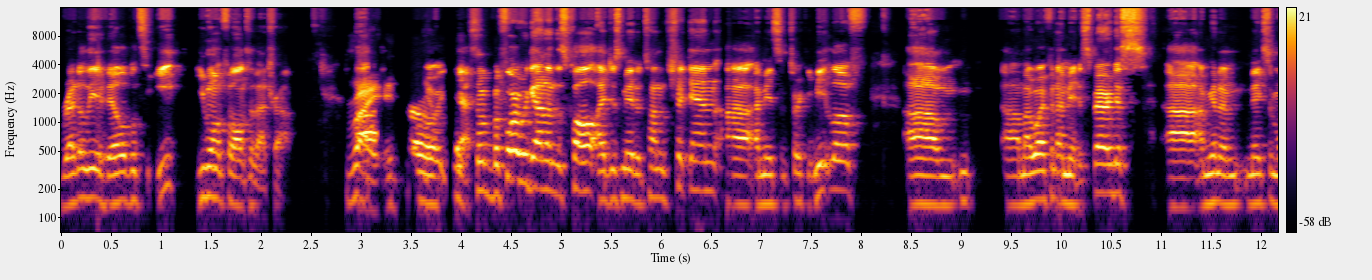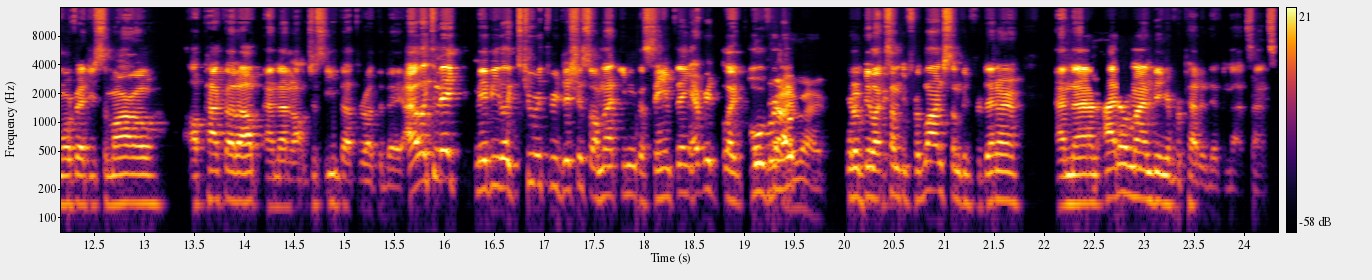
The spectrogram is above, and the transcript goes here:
readily available to eat, you won't fall into that trap. Right. Uh, so yeah. So before we got on this call, I just made a ton of chicken. Uh, I made some turkey meatloaf. Um, uh, my wife and I made asparagus. Uh, I'm gonna make some more veggies tomorrow. I'll pack that up and then I'll just eat that throughout the day. I like to make maybe like two or three dishes, so I'm not eating the same thing every like over right, over. Right. It'll be like something for lunch, something for dinner, and then I don't mind being a repetitive in that sense.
